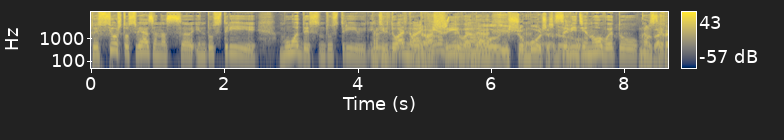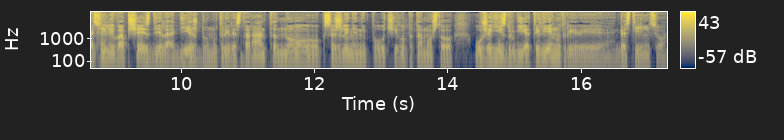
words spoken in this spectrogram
То есть все, что связано с индустрией моды, с индустрией индивидуального да. пошива, да, да, Но еще больше скажу. заведено в эту концепцию. Мы захотели вообще сделать одежду внутри ресторана, но, к сожалению, не получилось, потому что уже есть другие ателье внутри гостиницы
